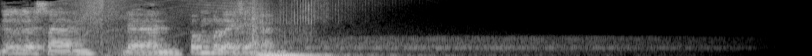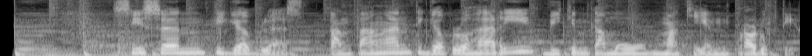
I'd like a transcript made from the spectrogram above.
gagasan, dan pembelajaran. Season 13, tantangan 30 hari bikin kamu makin produktif.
